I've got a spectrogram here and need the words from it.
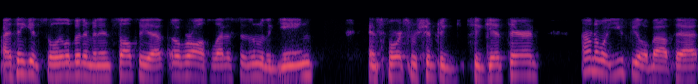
I think it's a little bit of an insult to the overall athleticism of the game and sportsmanship to to get there. I don't know what you feel about that.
